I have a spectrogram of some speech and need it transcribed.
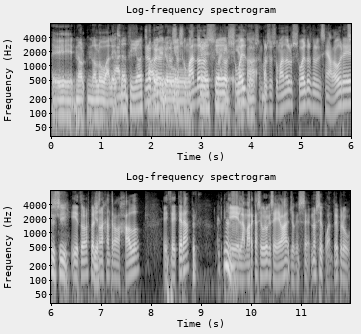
eh, no, no lo vale Claro, eso. tío, pero pero- incluso sumando los, es que- los sueldos, Ajá. incluso sumando los sueldos de los diseñadores Sí, sí. y de todas las personas que han trabajado, etcétera, Pero- eh, la marca seguro que se lleva, yo que sé, no sé cuánto, eh, pero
